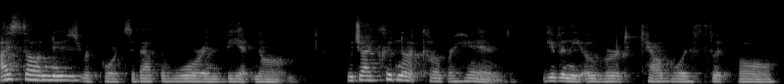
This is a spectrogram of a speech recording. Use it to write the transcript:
I saw news reports about the war in Vietnam, which I could not comprehend given the overt cowboy football,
